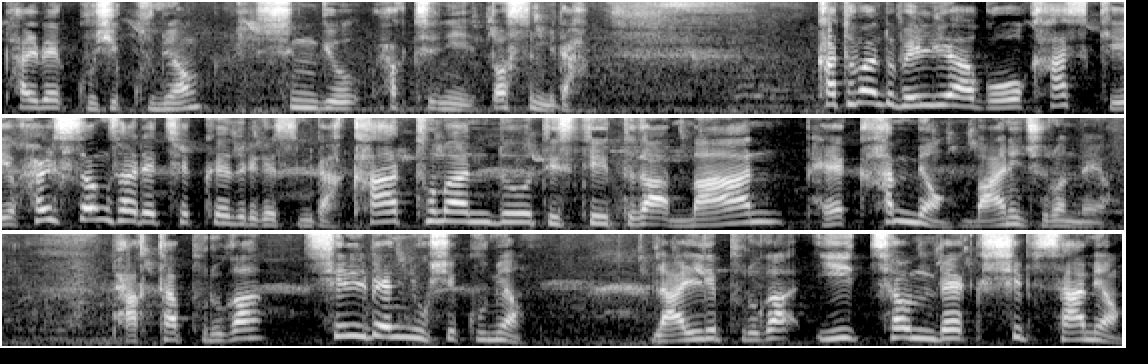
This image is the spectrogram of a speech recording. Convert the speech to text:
899명 신규 확진이 떴습니다. 카트만두 벨리하고 카스키 활성 사례 체크해 드리겠습니다. 카트만두 디스트리트가 1만 101명, 많이 줄었네요. 박타프루가 769명, 랄리프루가 2114명,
